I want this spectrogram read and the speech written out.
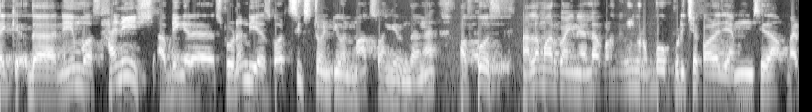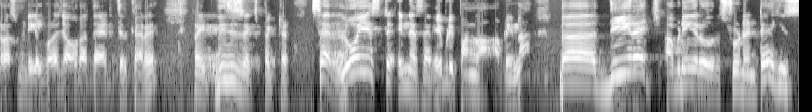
like the name was Haneesh அப்படிங்கிற student is got six twenty one marks வாங்கியிருந்தாங்க. அஃப்கோர்ஸ் நல்ல மார்க் வாங்கின எல்லா குழந்தைங்களுக்கும் ரொம்ப பிடிச்ச காலேஜ் எம்எம்சி தான் மெட்ராஸ் மெடிக்கல் காலேஜ் அவர் அதை எடுத்திருக்காரு. Right this is expected sir lowest என்ன சார் எப்படி பண்ணலாம் அப்படின்னா த தீரஜ் அப்படிங்கிற ஒரு student his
